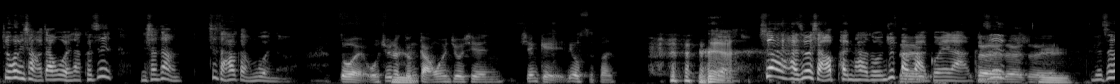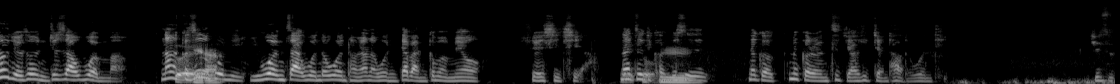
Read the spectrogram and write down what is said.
就会想要这样问一下。可是你想想，至少他敢问呢、啊。对，我觉得敢敢问就先、嗯、先给六十分。对，虽然还是会想要喷他说你就反法规啦，可是对对对，有时候会觉得说你就是要问嘛。那可是如果你一问再问都问同样的问题，代表你根本没有学习起来，那这可能就是那个、嗯、那个人自己要去检讨的问题。其实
